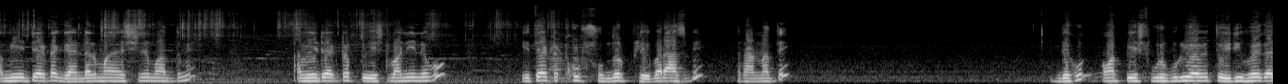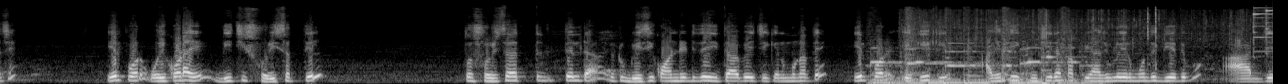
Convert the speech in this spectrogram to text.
আমি এটা একটা গ্যান্ডার মেশিনের মাধ্যমে আমি এটা একটা পেস্ট বানিয়ে নেব। এতে একটা খুব সুন্দর ফ্লেভার আসবে রান্নাতে। দেখুন, আমার পেস্ট পুরোপুরিভাবে তৈরি হয়ে গেছে। এরপর ওই কড়াইয়ে দিচ্ছি সরিষার তেল। তো সরিষার তেলটা একটু বেশি কোয়ান্টিটিতে দিতে হবে চিকেন বোনাতে। এরপর একে একে আগে থেকে কুচিয়ে রাখা পেঁয়াজগুলো এর মধ্যে দিয়ে দেবো। আর যে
